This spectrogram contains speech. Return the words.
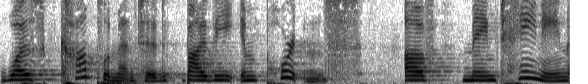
was complemented by the importance of maintaining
